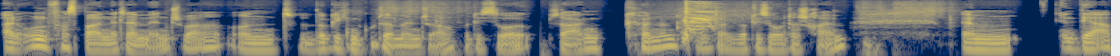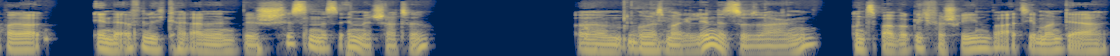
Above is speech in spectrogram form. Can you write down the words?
ein unfassbar netter Mensch war und wirklich ein guter Mensch auch, würde ich so sagen können, kann ich wirklich so unterschreiben, ähm, der aber in der Öffentlichkeit ein beschissenes Image hatte, ähm, okay. um das mal gelinde zu sagen, und zwar wirklich verschrien war als jemand, der,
